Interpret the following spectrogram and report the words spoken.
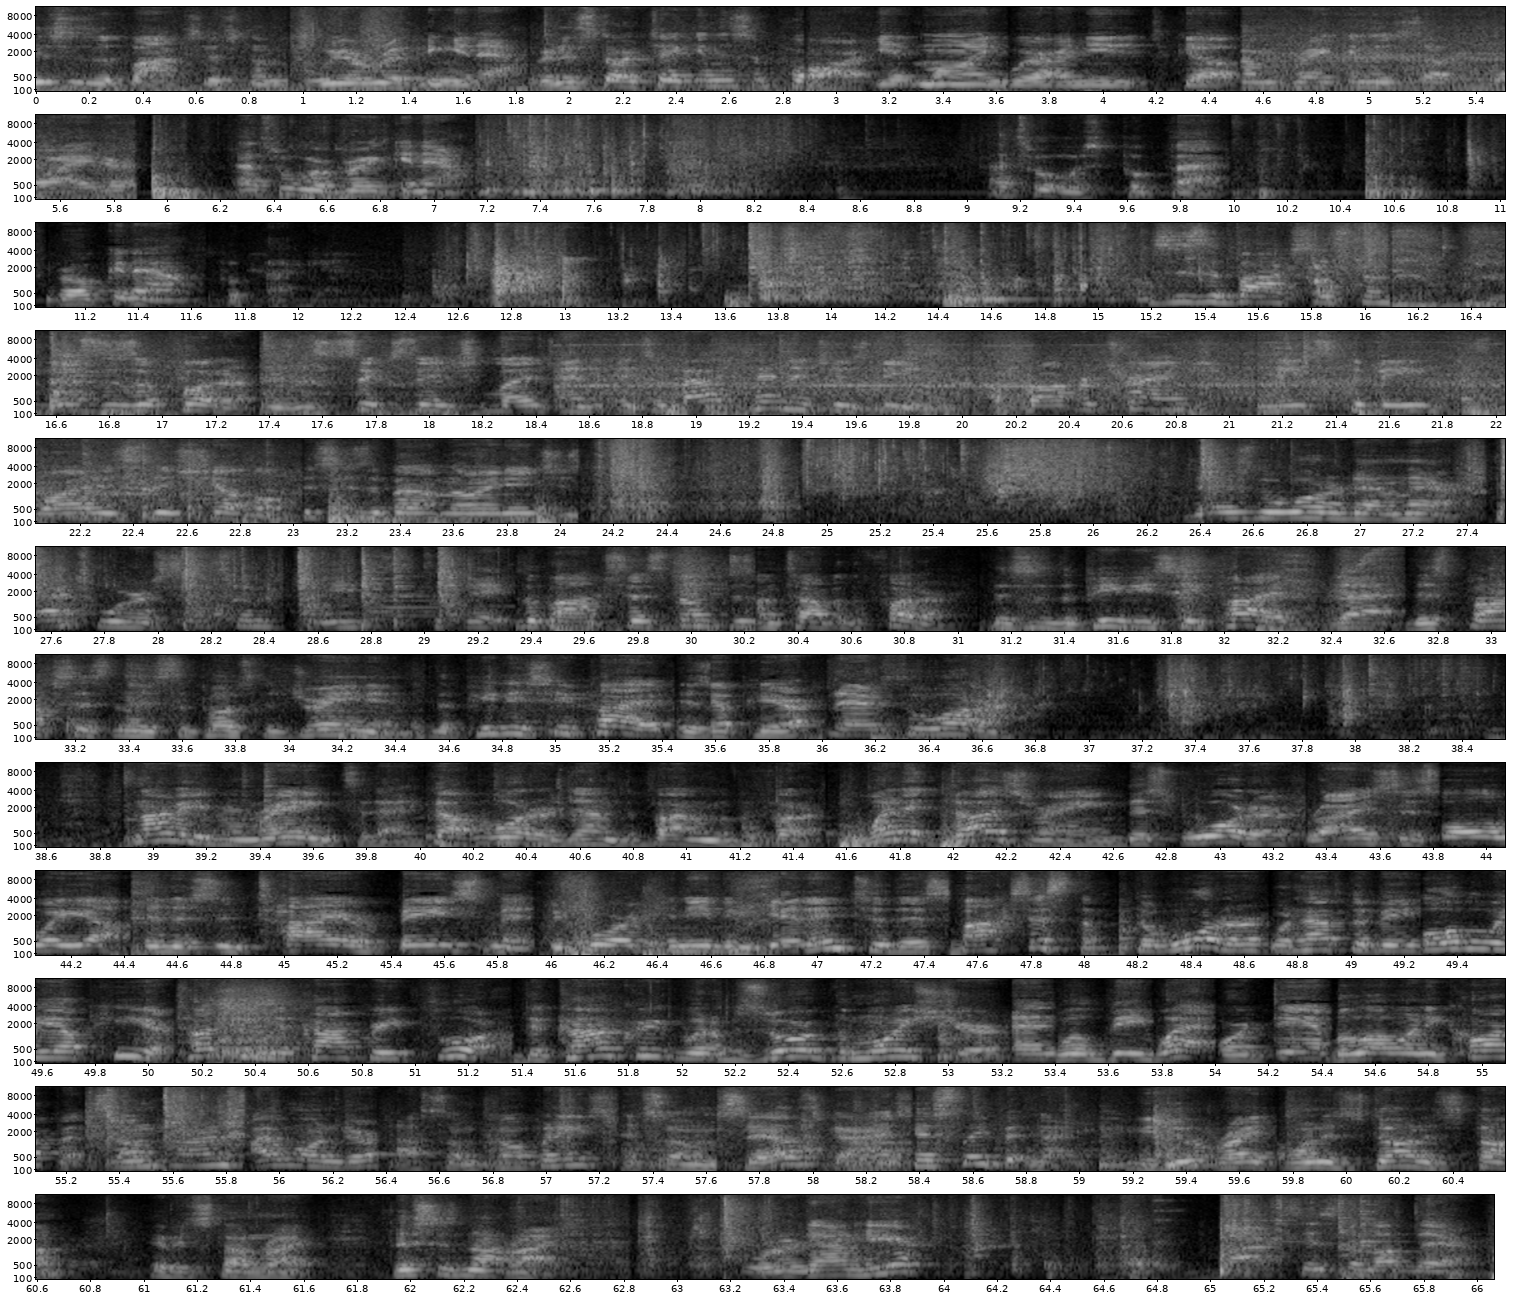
This is a box system. We're ripping it out. We're gonna start taking this apart, get mine where I need it to go. I'm breaking this up wider. That's what we're breaking out. That's what was put back. Broken out, put back in. This is a box system. This is a footer. This is a six inch ledge and it's about 10 inches deep. A proper trench needs to be as wide as this shovel. This is about nine inches. There's the water down there. That's where a system needs The box system is on top of the footer. This is the PVC pipe that this box system is supposed to drain in. The PVC pipe is up here. There's the water. It's not even raining today. Got water down at the bottom of the footer. When it does rain, this water rises all the way up in this entire basement before it can even get into this box system. The water would have to be all the way up here, touching the concrete floor. The concrete would absorb the moisture and will be wet or damp below any carpet. Sometimes I wonder how some companies and some sales guys can sleep at night. You do it right, when it's done, it's done. If it's done right. This is not right. Water down here, box system up there.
